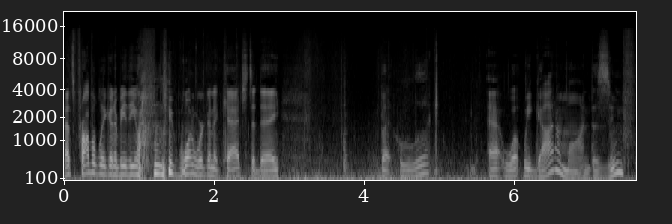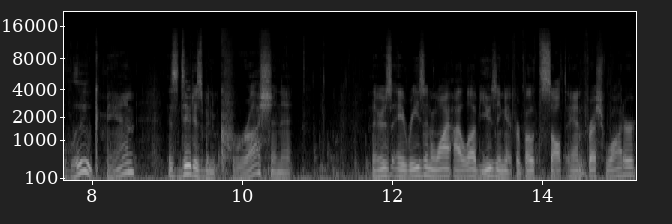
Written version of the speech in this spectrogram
that's probably going to be the only one we're going to catch today. But look at what we got him on. The Zoom Fluke, man. This dude has been crushing it. There's a reason why I love using it for both salt and fresh water.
